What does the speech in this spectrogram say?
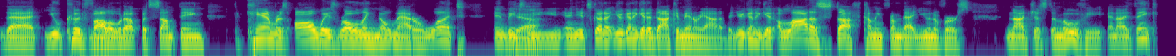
that you could mm. follow mm. it up with something the camera's always rolling no matter what in between yeah. and it's gonna you're gonna get a documentary out of it you're gonna get a lot of stuff coming from that universe not just the movie. And I think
